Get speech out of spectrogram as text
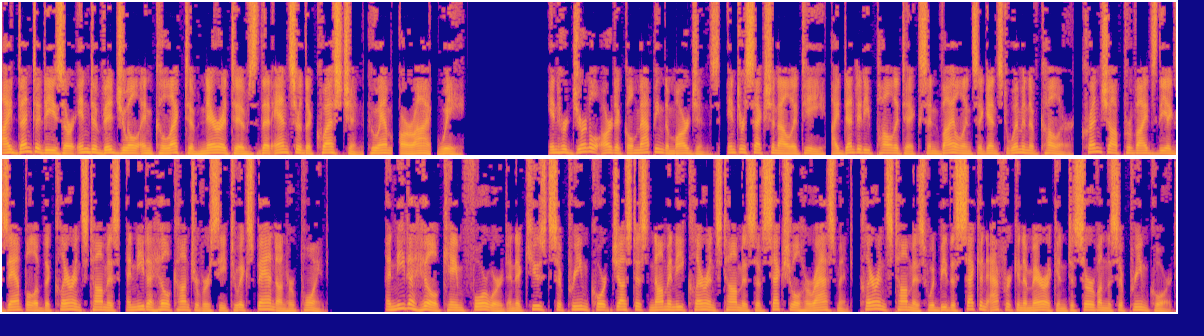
Identities are individual and collective narratives that answer the question who am, are I, we. In her journal article Mapping the Margins, Intersectionality, Identity Politics and Violence Against Women of Color, Crenshaw provides the example of the Clarence Thomas, Anita Hill controversy to expand on her point. Anita Hill came forward and accused Supreme Court Justice nominee Clarence Thomas of sexual harassment. Clarence Thomas would be the second African American to serve on the Supreme Court.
